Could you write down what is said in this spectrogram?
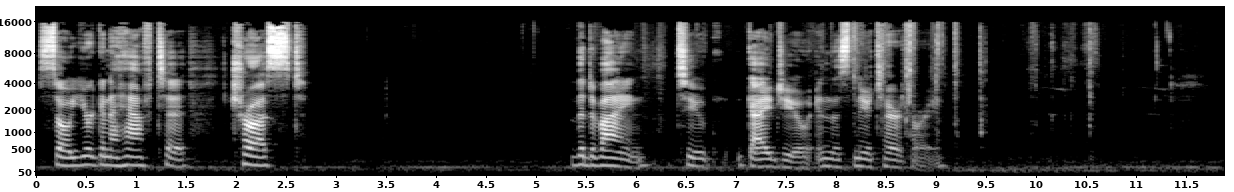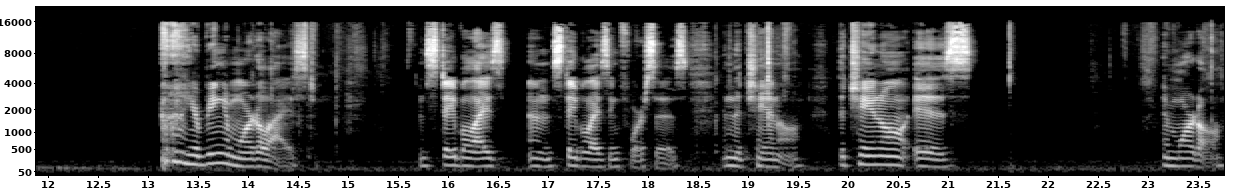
So you're going to have to trust the divine to guide you in this new territory. You're being immortalized and stabilize and stabilizing forces in the channel. The channel is immortal.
